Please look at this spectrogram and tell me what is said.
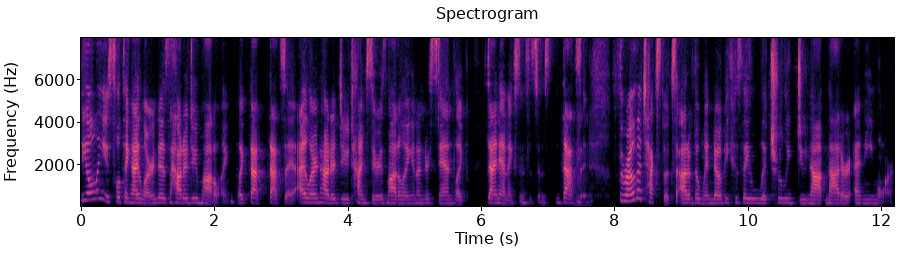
The only useful thing I learned is how to do modeling. Like that, that's it. I learned how to do time series modeling and understand like dynamics and systems. That's mm-hmm. it. Throw the textbooks out of the window because they literally do not matter anymore.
